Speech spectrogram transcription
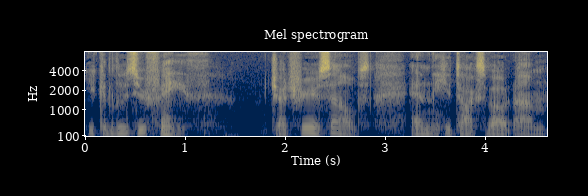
you could lose your faith. Judge for yourselves." And he talks about um,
